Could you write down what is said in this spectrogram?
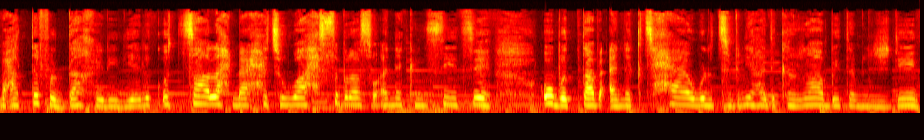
مع الطفل الداخلي ديالك وتصالح مع حتى هو حس براسو انك نسيتيه وبالطبع انك تحاول تبني هذيك الرابطة من جديد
